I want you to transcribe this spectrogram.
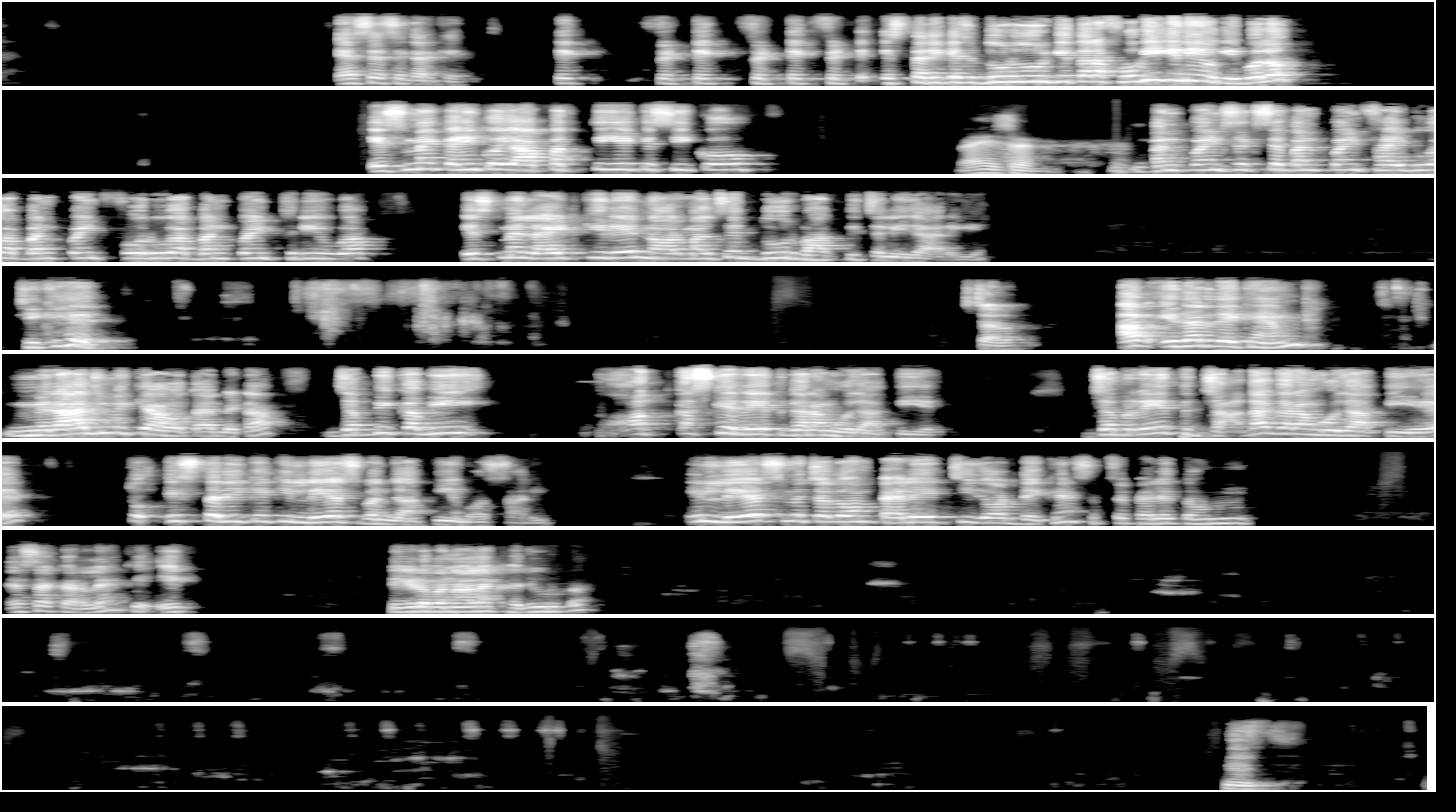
ऐसे ऐसे करके। Tick fit tick fit tick fit इस तरीके से दूर दूर की तरफ़ होगी कि नहीं होगी? बोलो। इसमें कहीं कोई आपत्ति है किसी को? नहीं सर। 1.6 से 1.5 हुआ 1.4 हुआ 1.3 हुआ। इसमें लाइट की रे नॉर्मल से दूर भागती चली जा रही है। ठीक है? चलो, अब इधर देखें हम, मिराज में क्या होता है बेटा? जब भी कभी बहुत कस के रेत गर्म हो जाती है, जब रेत ज़्यादा गर्म हो जाती है तो इस तरीके की लेयर्स बन जाती हैं बहुत सारी। इन लेयर्स में चलो हम पहले एक चीज़ और देखें, सबसे पहले तो हम ऐसा कर लें कि एक पेड़ बना लें खजूर का।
